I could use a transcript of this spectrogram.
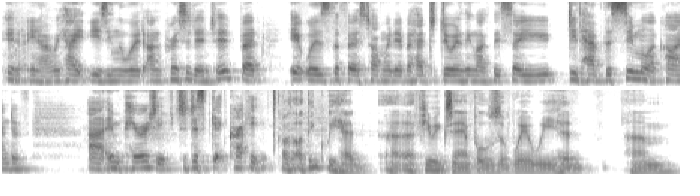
you know, you know, we hate using the word unprecedented, but it was the first time we'd ever had to do anything like this. So you did have the similar kind of uh, imperative to just get cracking. I think we had a few examples of where we had um,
